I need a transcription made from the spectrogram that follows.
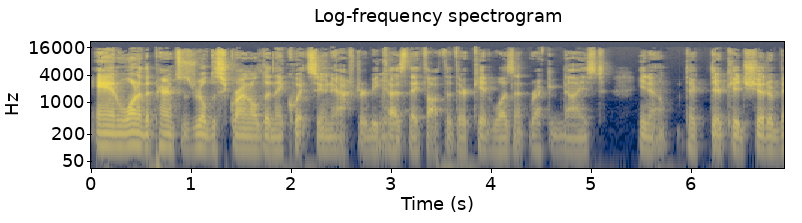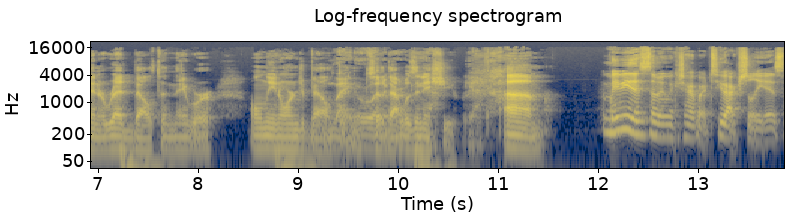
and one of the parents was real disgruntled, and they quit soon after because they thought that their kid wasn't recognized. You know, their their kid should have been a red belt, and they were only an orange belt, Right, and or so that was an Yeah, issue. Yeah. Um, Maybe this is something we can talk about too. Actually, is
